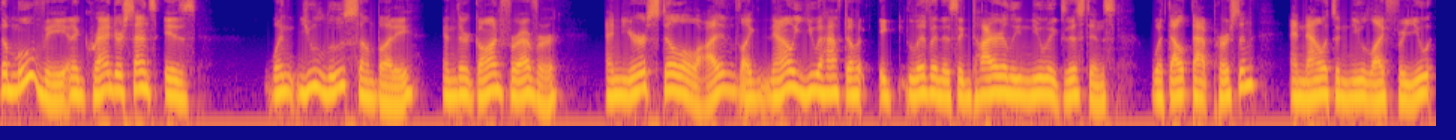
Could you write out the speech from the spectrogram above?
The movie in a grander sense is when you lose somebody and they're gone forever and you're still alive, like now you have to live in this entirely new existence without that person and now it's a new life for you.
